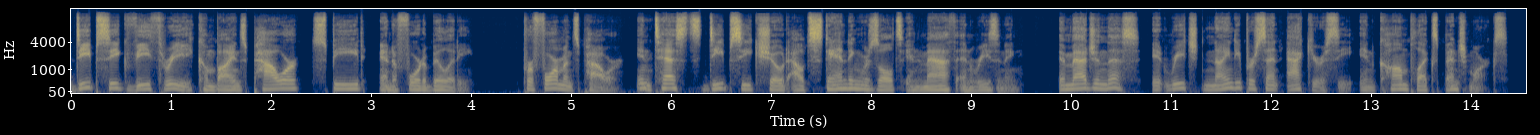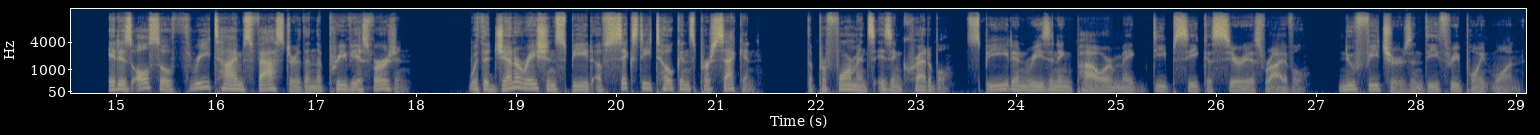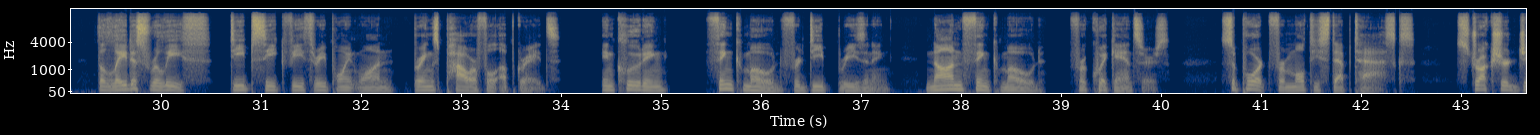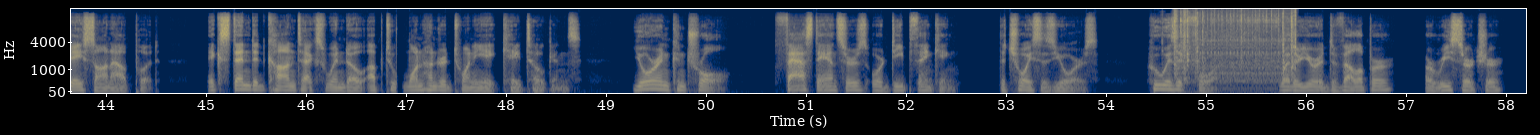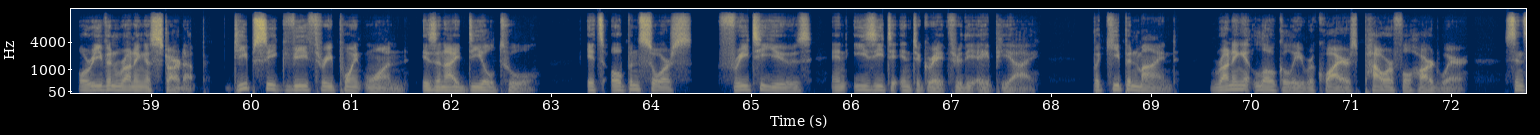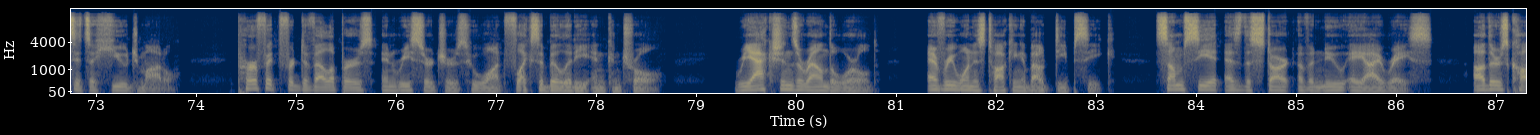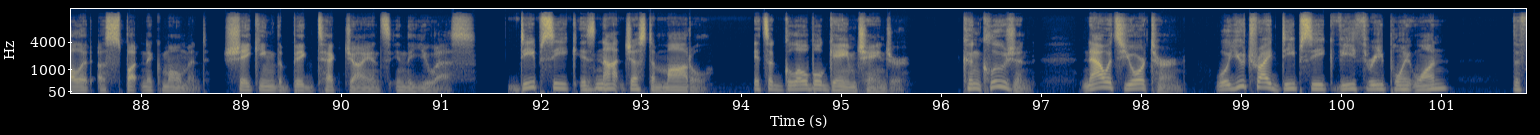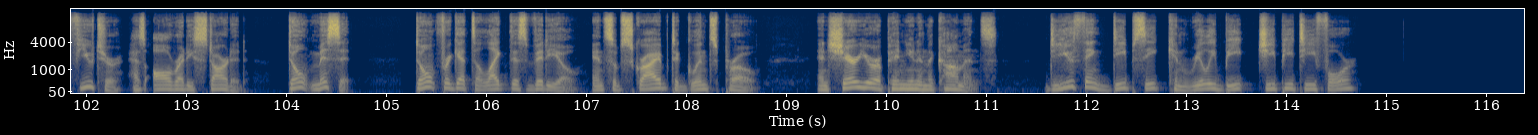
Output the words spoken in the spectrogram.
DeepSeek V3 combines power, speed, and affordability. Performance power. In tests, DeepSeek showed outstanding results in math and reasoning. Imagine this, it reached 90% accuracy in complex benchmarks. It is also three times faster than the previous version. With a generation speed of 60 tokens per second, the performance is incredible. Speed and reasoning power make DeepSeek a serious rival. New features in V3.1. The latest release, DeepSeek V3.1, brings powerful upgrades, including Think Mode for deep reasoning, Non-Think Mode for quick answers, support for multi-step tasks, structured JSON output, extended context window up to 128k tokens. You're in control. Fast answers or deep thinking, the choice is yours. Who is it for? Whether you're a developer, a researcher, or even running a startup, DeepSeek V3.1 is an ideal tool. It's open source, free to use, and easy to integrate through the API. But keep in mind, running it locally requires powerful hardware, since it's a huge model. Perfect for developers and researchers who want flexibility and control. Reactions around the world. Everyone is talking about DeepSeek. Some see it as the start of a new AI race. Others call it a Sputnik moment, shaking the big tech giants in the US. DeepSeek is not just a model, it's a global game changer. Conclusion Now it's your turn. Will you try DeepSeek V3.1? The future has already started. Don't miss it. Don't forget to like this video and subscribe to Glimpse Pro and share your opinion in the comments. Do you think DeepSeek can really beat GPT-4?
